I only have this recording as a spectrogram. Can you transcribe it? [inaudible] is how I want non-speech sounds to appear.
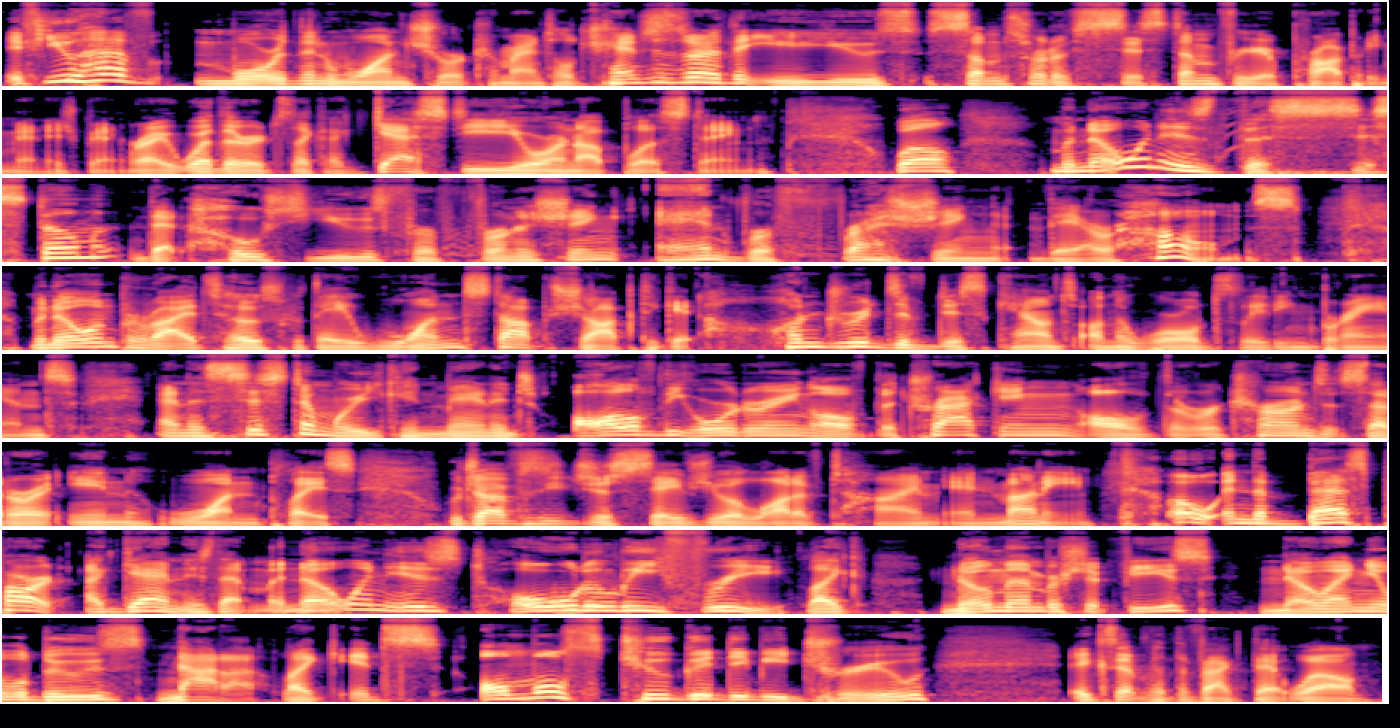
If you have more than one short term rental, chances are that you use some sort of system for your property management, right? Whether it's like a guesty or an uplisting. Well, Minoan is the system that hosts use for furnishing and refreshing their homes. Minoan provides hosts with a one stop shop to get hundreds of discounts on the world's leading brands and a system where you can manage all of the ordering, all of the tracking, all of the returns, etc in one place, which obviously just saves you a lot of time and money. Oh, and the best part, again, is that Minoan is totally free. Like, no membership fees, no annual dues, nada. Like, it's almost too good to be true except for the fact that, well,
